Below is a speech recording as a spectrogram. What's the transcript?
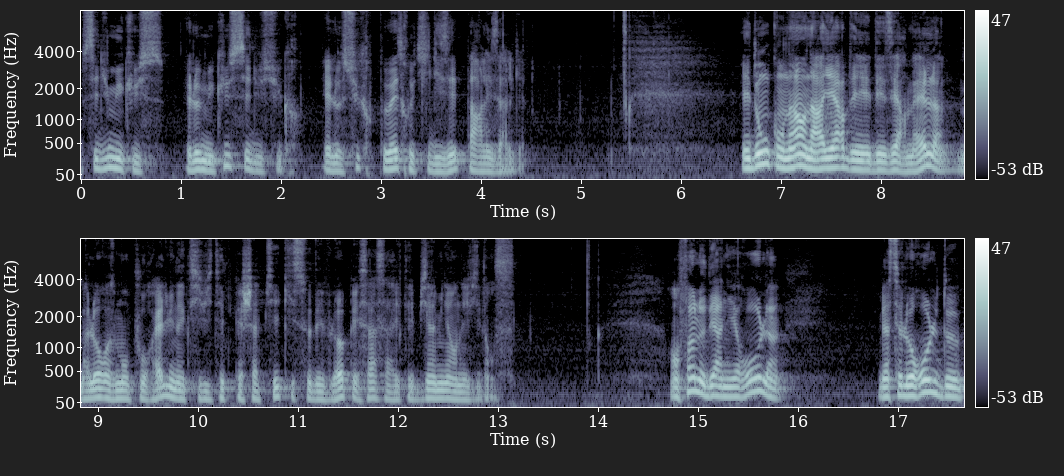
c'est du mucus. Et le mucus, c'est du sucre. Et le sucre peut être utilisé par les algues. Et donc, on a en arrière des, des hermelles, malheureusement pour elles, une activité de pêche à pied qui se développe, et ça, ça a été bien mis en évidence. Enfin, le dernier rôle, ben, c'est le rôle de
